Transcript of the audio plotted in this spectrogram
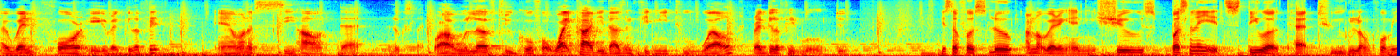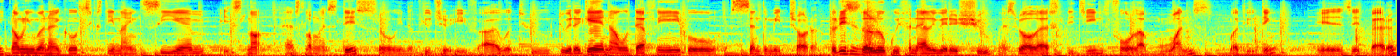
I went for a regular fit and I want to see how that looks like. Well, I would love to go for white card. It doesn't fit me too well. Regular fit will do. It's the first look, I'm not wearing any shoes. Personally, it's still a tad too long for me. Normally when I go 69cm, it's not as long as this. So in the future, if I were to do it again, I will definitely go centimeter shorter. So this is the look with an elevated shoe as well as the jeans fold up once. What do you think? Is it better?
